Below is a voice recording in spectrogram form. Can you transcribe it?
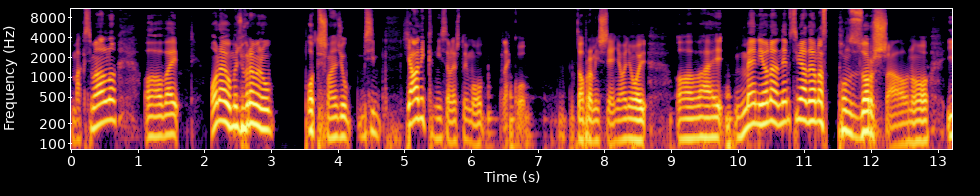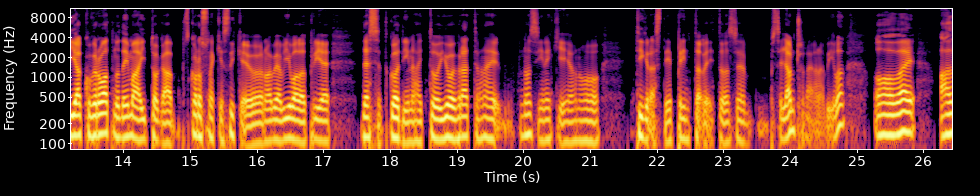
maksimalno. Ovaj, ona je umeđu vremenu otišla neđe, mislim, ja nikad nisam nešto imao neko dobro mišljenje o njoj. Ovaj, meni ona, ne mislim ja da je ona sponzorša, ono, iako verovatno da ima i toga, skoro su neke slike, ono, objavljivala prije deset godina i to, joj, vrate, ona je, nosi neke, ono, tigraste printove, to se seljančara ona bila. Ovaj, a,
